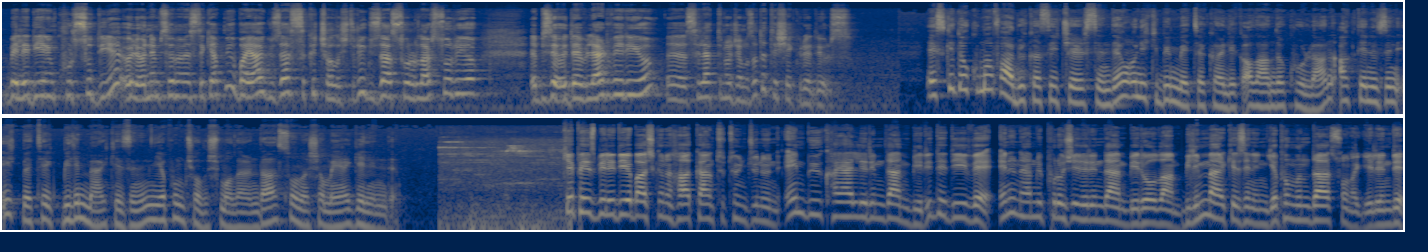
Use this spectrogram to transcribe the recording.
Belediyenin kursu diye öyle önemseme meslek yapmıyor. Bayağı güzel sıkı çalıştırıyor. Güzel sorular soruyor. E, Bize ödevler veriyor. E, Selahattin hocamıza da teşekkür ediyoruz. Eski dokuma fabrikası içerisinde 12 bin metrekarelik alanda kurulan Akdeniz'in ilk ve tek bilim merkezinin yapım çalışmalarında son aşamaya gelindi. Kepez Belediye Başkanı Hakan Tütüncü'nün en büyük hayallerimden biri dediği ve en önemli projelerinden biri olan bilim merkezinin yapımında sona gelindi.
